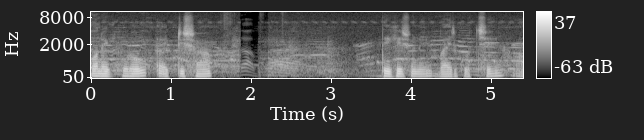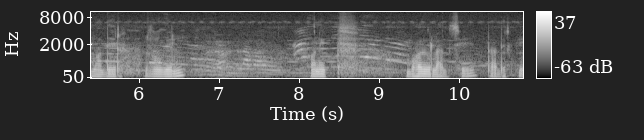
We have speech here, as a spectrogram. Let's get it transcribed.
অনেক বড় একটি সাপ দেখে শুনে বাইর করছে আমাদের রুবেল। অনেক ভয়ও লাগছে, তাদেরকে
